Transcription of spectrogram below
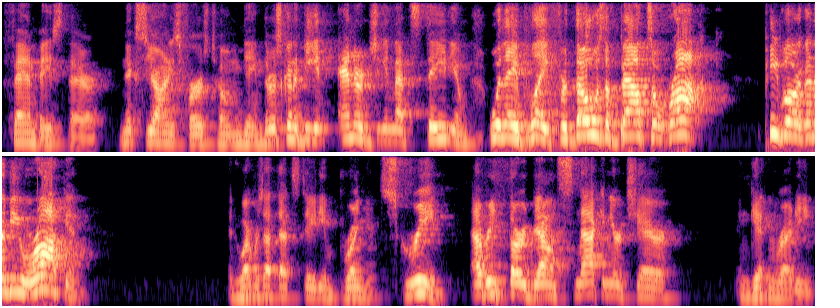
fan base there. Nick Sirianni's first home game. There's going to be an energy in that stadium when they play for those about to rock. People are going to be rocking. And whoever's at that stadium, bring it. Scream every third down, smacking your chair and getting ready,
